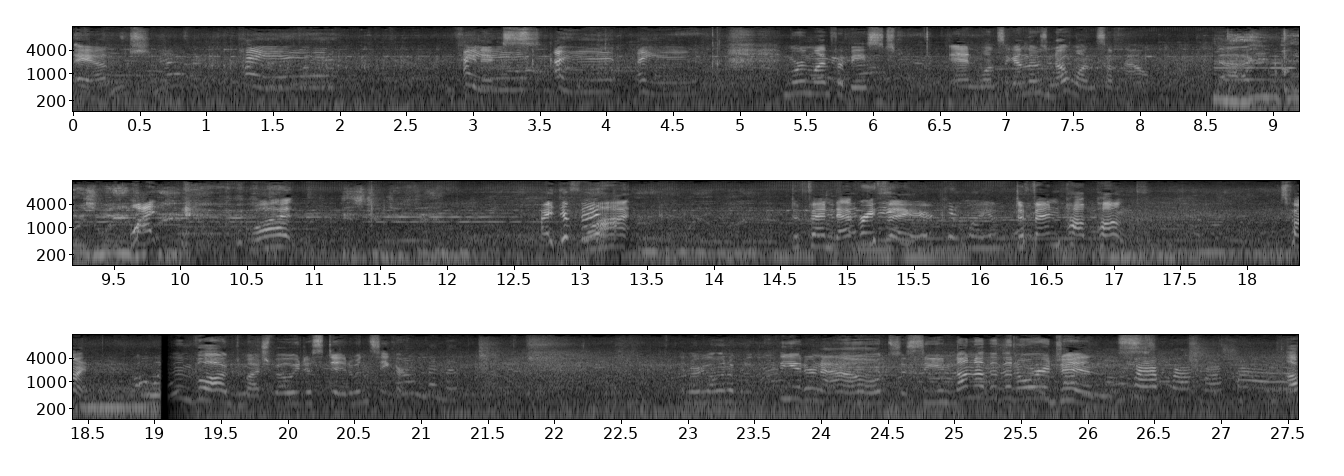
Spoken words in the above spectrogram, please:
and Phoenix. We're in line for Beast. And once again, there's no one somehow. The Marine Corps' way What? life What? is to defend. I defend. What? Defend everything. Defend pop punk. It's fine. Oh. We haven't vlogged much, but we just did Windseeker. Oh, and we're going over to the theater now to see none other than Origins. A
